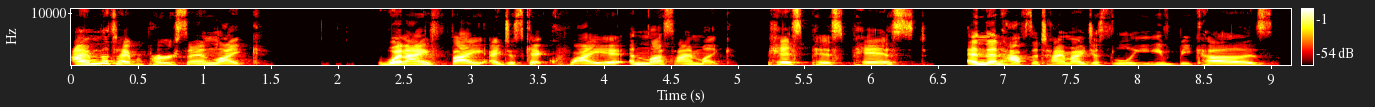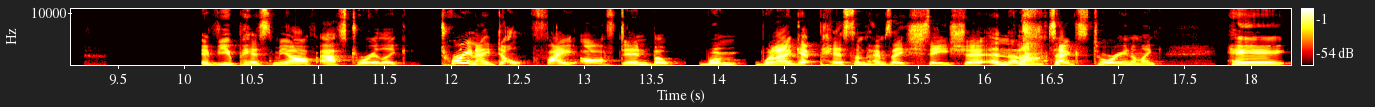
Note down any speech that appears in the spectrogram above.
I'm the type of person like when I fight, I just get quiet unless I'm like pissed, pissed, pissed. And then half the time I just leave because if you piss me off, ask Tori. Like Tori and I don't fight often, but when when I get pissed, sometimes I say shit and then I'll text Tori and I'm like, "Hey,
